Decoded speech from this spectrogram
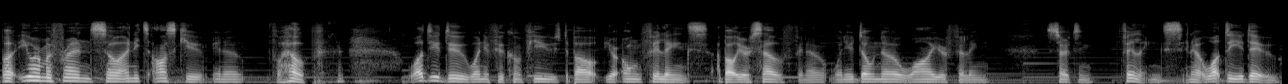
But you are my friend, so I need to ask you, you know, for help. what do you do when you feel confused about your own feelings, about yourself, you know, when you don't know why you're feeling certain feelings, you know, what do you do?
